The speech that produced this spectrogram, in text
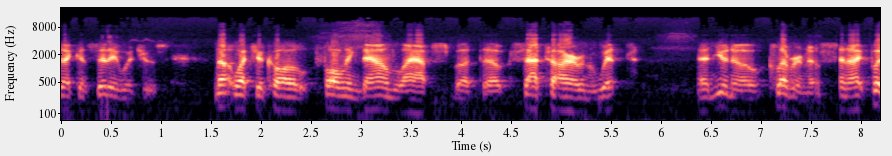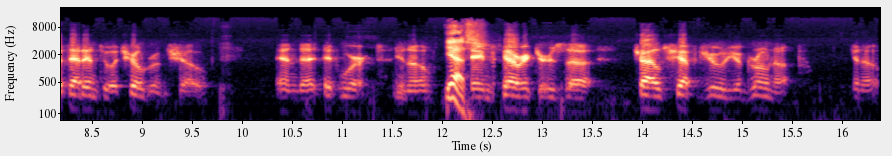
Second City, which is not what you call falling down laughs, but uh, satire and wit and you know cleverness. And I put that into a children's show, and uh, it worked. You know, yes, named characters, uh, child chef Julia, grown up. You know,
